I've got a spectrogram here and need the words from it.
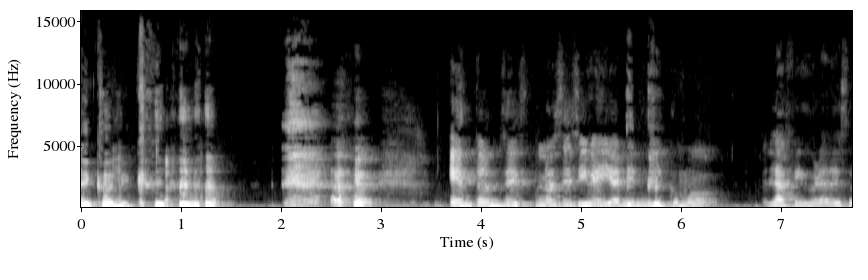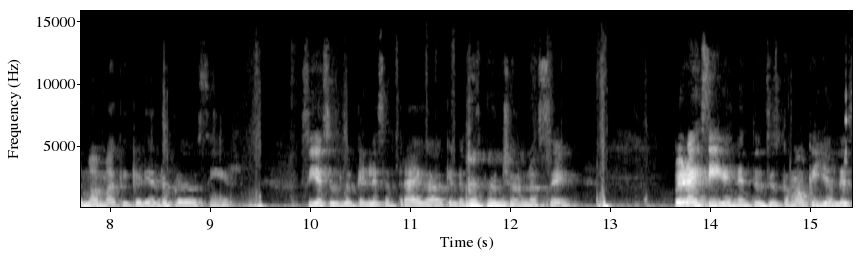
Iconic. Entonces, no sé si veían en mí como la figura de su mamá que querían reproducir. Si eso es lo que les atraiga, que los escucho, no sé. Pero ahí siguen. Entonces, como que yo les.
